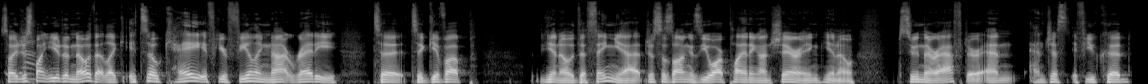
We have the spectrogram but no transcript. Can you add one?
So I just want you to know that like it's okay if you're feeling not ready to to give up, you know, the thing yet, just as long as you are planning on sharing, you know, soon thereafter. And and just if you could,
